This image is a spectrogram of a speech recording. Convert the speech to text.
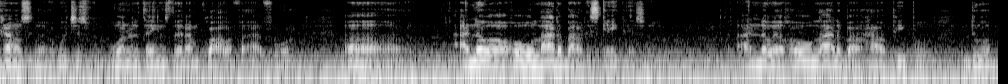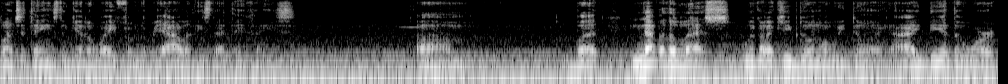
counselor, which is one of the things that I'm qualified for, uh, I know a whole lot about escapism. I know a whole lot about how people do a bunch of things to get away from the realities that they face. Um, but nevertheless, we're going to keep doing what we're doing. I did the work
